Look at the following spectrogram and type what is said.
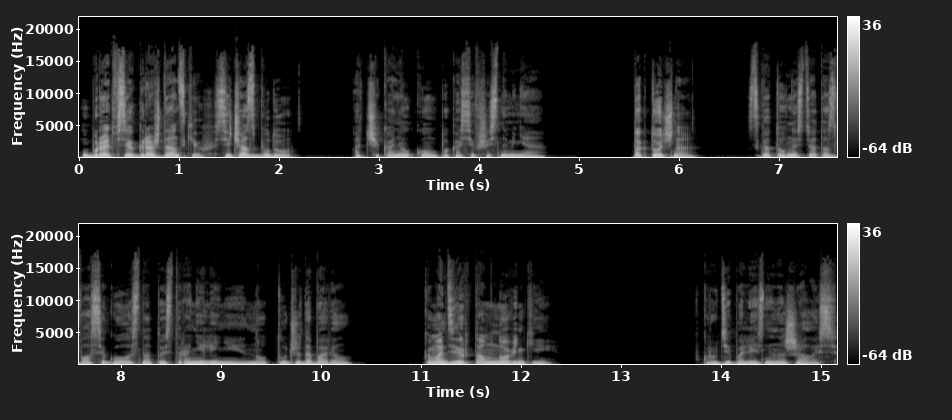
«Убрать всех гражданских. Сейчас буду», — отчеканил ком, покосившись на меня. «Так точно», — с готовностью отозвался голос на той стороне линии, но тут же добавил. «Командир, там новенький». Груди болезненно сжалось.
